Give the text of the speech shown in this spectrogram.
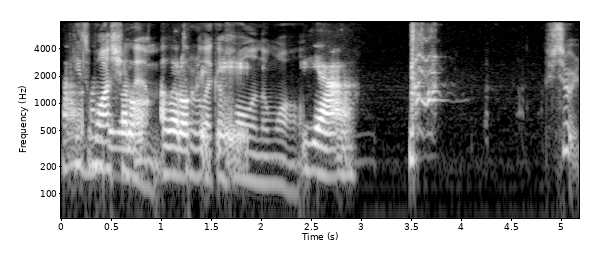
that He's one's watching a little, them a little through like a hole in the wall. Yeah, Sure.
